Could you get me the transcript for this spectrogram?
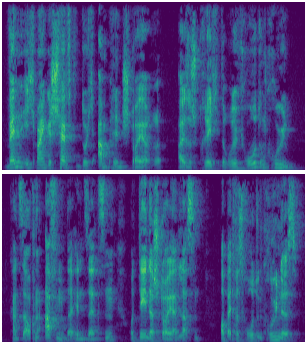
wenn ich mein Geschäft durch Ampeln steuere, also sprich durch Rot und Grün, kannst du auch einen Affen dahinsetzen und den da steuern lassen, ob etwas Rot und Grün ist.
